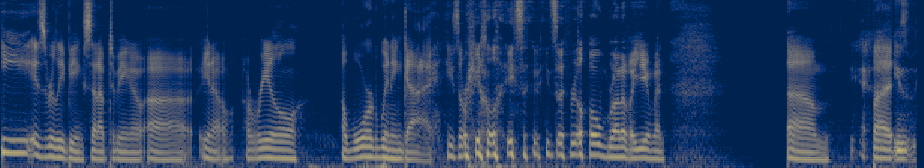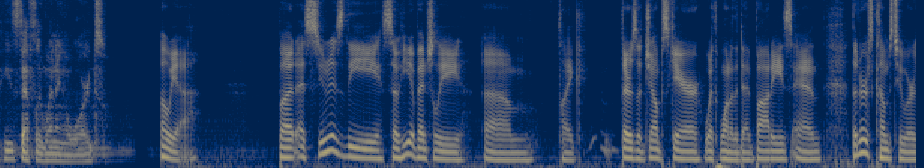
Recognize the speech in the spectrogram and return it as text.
he is really being set up to being a uh you know a real award winning guy. He's a real he's a, he's a real home run of a human. Um yeah, But- he's he's definitely winning awards. Oh yeah. But as soon as the so he eventually um like there's a jump scare with one of the dead bodies and the nurse comes to her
